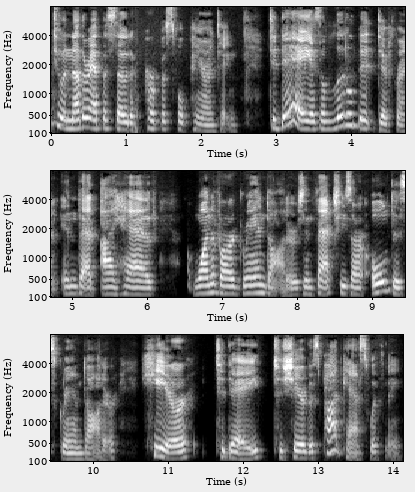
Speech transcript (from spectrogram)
to another episode of Purposeful Parenting. Today is a little bit different in that I have one of our granddaughters, in fact, she's our oldest granddaughter, here today to share this podcast with me.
